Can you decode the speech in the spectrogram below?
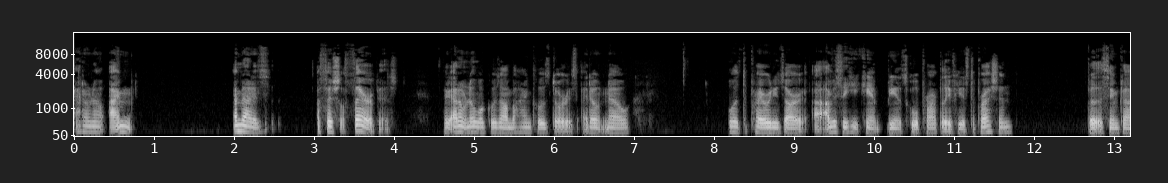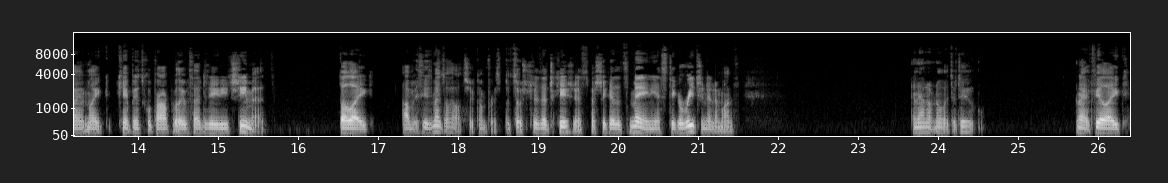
I don't know. I'm I'm not his official therapist. Like I don't know what goes on behind closed doors. I don't know what the priorities are. Uh, obviously, he can't be in school properly if he has depression. But at the same time, like can't be in school properly without his ADHD meds. But like obviously his mental health should come first, but so should his education, especially because it's May and he has to take a Regents in a month. And I don't know what to do. And I feel like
